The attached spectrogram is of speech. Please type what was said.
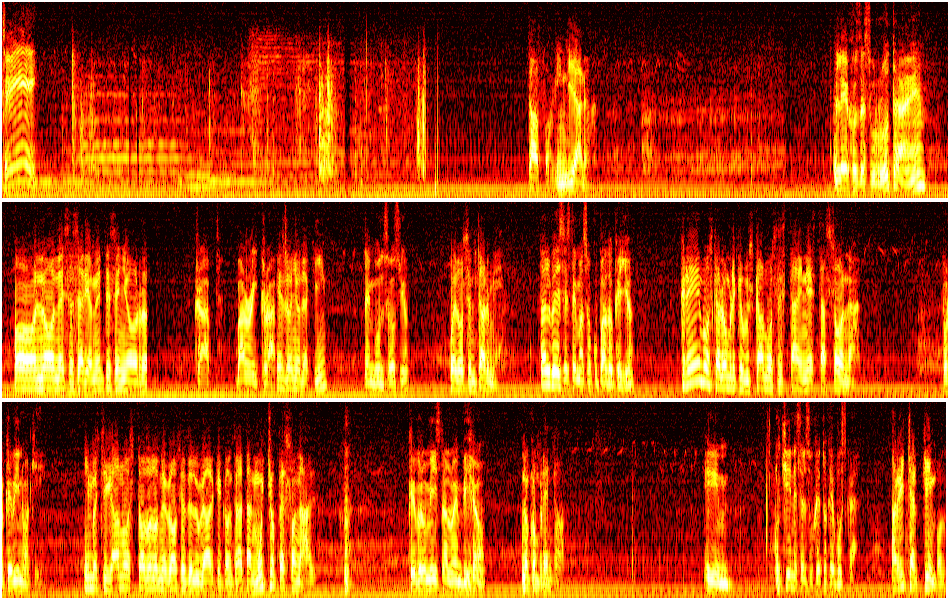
Sí. Stafford, Indiana. Lejos de su ruta, ¿eh? Oh, no necesariamente, señor. Kraft. Barry Kraft. ¿Es dueño de aquí? Tengo un socio. Puedo sentarme. Tal vez esté más ocupado que yo. Creemos que el hombre que buscamos está en esta zona. ¿Por qué vino aquí? Investigamos todos los negocios del lugar que contratan mucho personal. ¿Qué bromista lo envió? No comprendo. ¿Y quién es el sujeto que busca? A Richard Kimball.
